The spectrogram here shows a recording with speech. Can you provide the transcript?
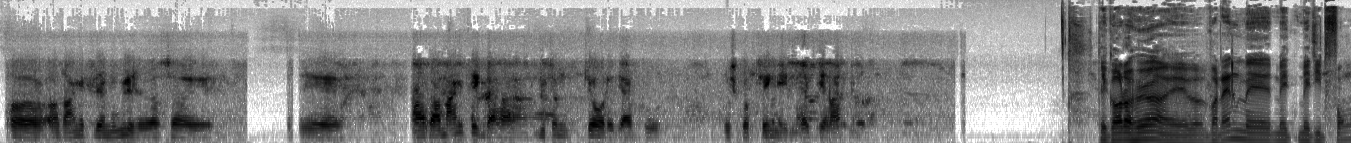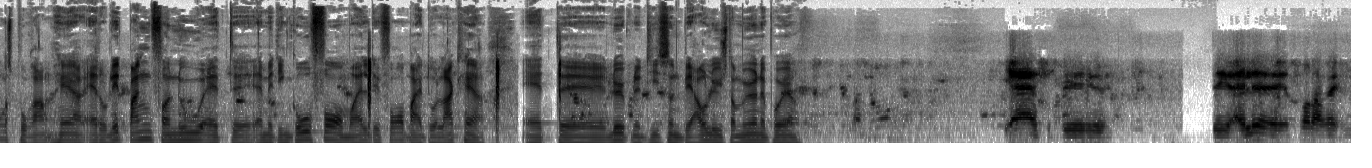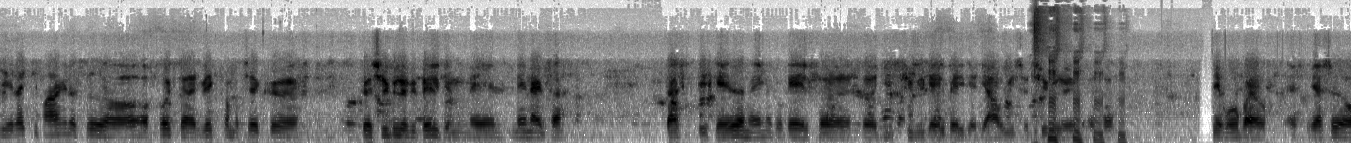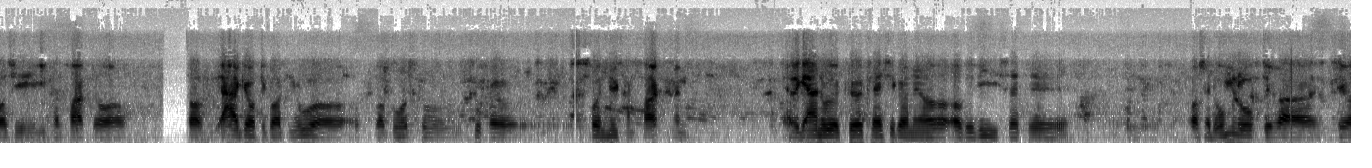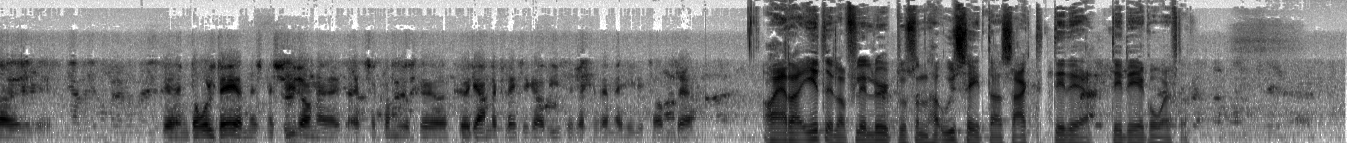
og, og mange flere muligheder, så øh, det, altså, der er mange ting, der har ligesom gjort, at jeg kunne, kunne skubbe tingene i den rigtige retning. Det er godt at høre. Øh, hvordan med, med, med dit forårsprogram her, er du lidt bange for nu, at, øh, at med din gode form og alt det forarbejde, du har lagt her, at øh, løbende de sådan bliver aflyst om ørerne på jer? Ja, altså det, det er alle, jeg tror, der er, er rigtig mange, der sidder og, og frygter, at vi ikke kommer til at køre, køre cykelløb i Belgien, men, men altså, der er skader med at gå galt, for, for de cykelgale Belgier, de aflyser cykelløb. altså, det håber jeg jo. Altså, jeg sidder også i, i kontrakt, og, og jeg har gjort det godt nu, og, og burde kunne, kunne få, få en ny kontrakt, men jeg vil gerne ud og køre klassikerne og, og bevise, at øh, også at omløb, det var, det var, det var en dårlig dag med, med sygdom, at, at så komme ud og køre, køre de andre klassikere og vise, at jeg kan være med helt i toppen der. Og er der et eller flere løb, du sådan har udset dig og sagt, det der, det er det, jeg går efter?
